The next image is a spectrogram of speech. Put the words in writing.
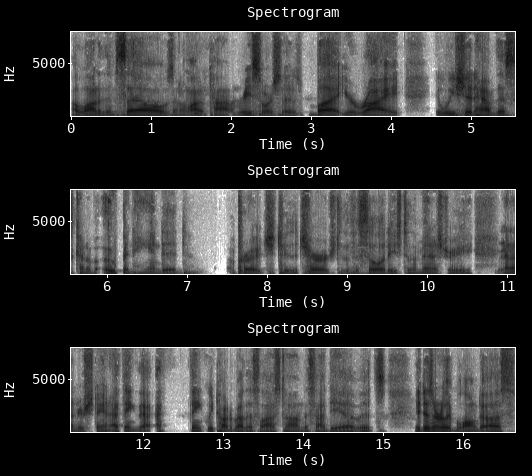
a lot of themselves and a lot of time and resources. But you're right. We should have this kind of open handed approach to the church, to the facilities, to the ministry, Yeah. and understand. I think that, I think we talked about this last time this idea of it's, it doesn't really belong to us,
